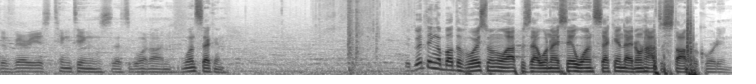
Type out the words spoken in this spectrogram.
the various ting-tings that's going on. One second. The good thing about the voice memo app is that when I say one second, I don't have to stop recording.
